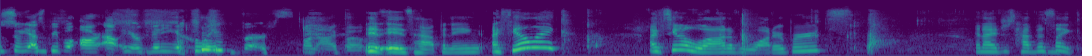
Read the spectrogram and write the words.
so yes, people are out here videoing births on iPhone. It is happening. I feel like I've seen a lot of water birds, and I just have this mm. like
